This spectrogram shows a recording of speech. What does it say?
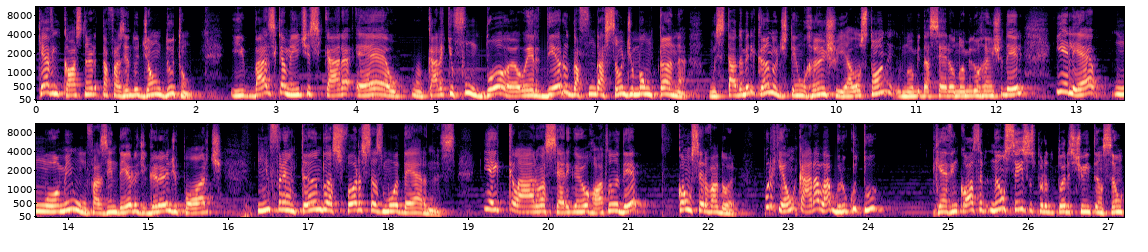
Kevin Costner tá fazendo John Dutton. E basicamente esse cara é o, o, cara que fundou, é o herdeiro da fundação de Montana, um estado americano onde tem um rancho Yellowstone, o nome da série é o nome do rancho dele, e ele é um homem, um fazendeiro de grande porte, enfrentando as forças modernas. E aí, claro, a série ganhou o rótulo de conservador, porque é um cara lá brucutu Kevin Costner, não sei se os produtores tinham intenção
